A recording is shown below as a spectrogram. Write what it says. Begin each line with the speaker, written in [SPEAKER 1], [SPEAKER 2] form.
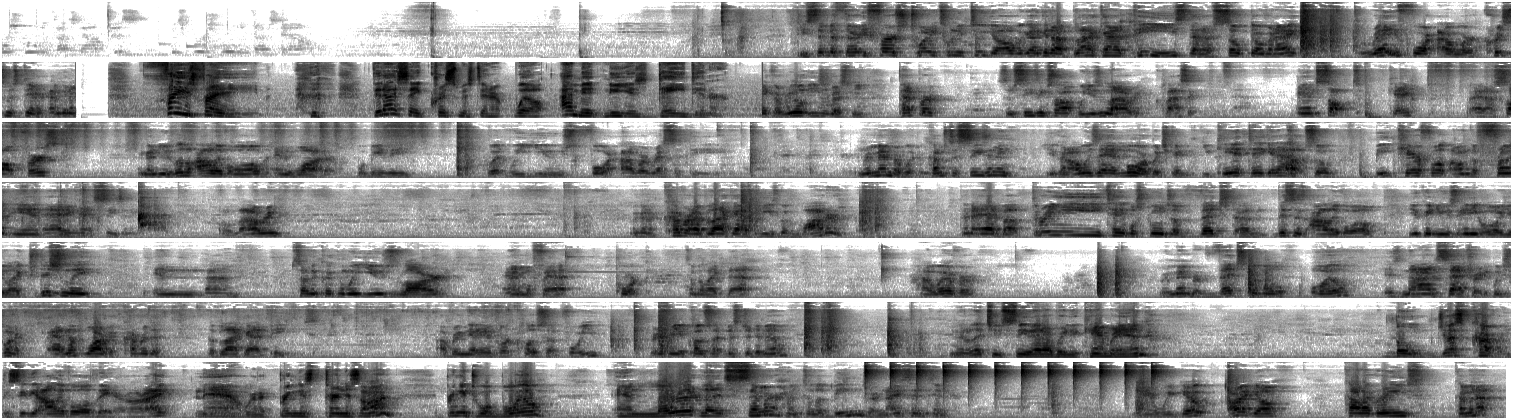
[SPEAKER 1] first rule of touchdown? This was first rule of touchdown.
[SPEAKER 2] December 31st, 2022, y'all. We got to get our black eyed peas that are soaked overnight ready for our Christmas dinner. I'm going to freeze frame. Did I say Christmas dinner? Well, I meant New Year's Day dinner. Make a real easy recipe pepper, some seasoning salt. We're using Lawry, classic, and salt. Okay, add our salt first. I'm going to use a little olive oil and water. Will be the what we use for our recipe. And remember, when it comes to seasoning, you can always add more, but you can you can't take it out. So be careful on the front end adding that seasoning. Lawry. We're going to cover our black eyed peas with water. Then add about three tablespoons of veg. Um, this is olive oil. You can use any oil you like. Traditionally, in um, Southern cooking, we use lard, animal fat, pork, something like that. However, remember vegetable oil is non-saturated. We just want to add enough water to cover the, the black-eyed peas. I'll bring that in for a close-up for you. Ready for your close-up, Mr. DeMille? I'm going to let you see that. I'll bring the camera in. Boom, just cover. You can see the olive oil there, all right? Now, we're going to bring this, turn this on, bring it to a boil, and lower it, let it simmer until the beans are nice and tender. There we go. All right, y'all. Collard greens coming up.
